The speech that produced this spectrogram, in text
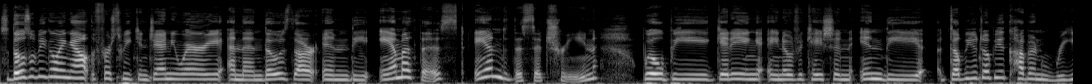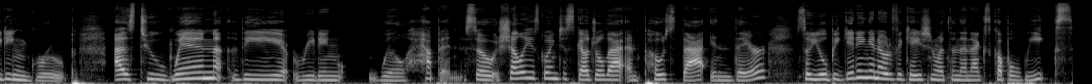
So those will be going out the first week in January, and then those that are in the amethyst and the citrine will be getting a notification in the WW Coven reading group as to when the reading will happen. So Shelly is going to schedule that and post that in there. So you'll be getting a notification within the next couple weeks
